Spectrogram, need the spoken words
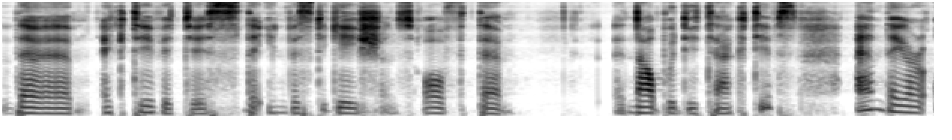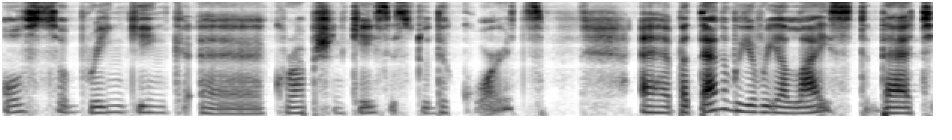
the activities, the investigations of the NABU detectives, and they are also bringing uh, corruption cases to the courts. Uh, but then we realized that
